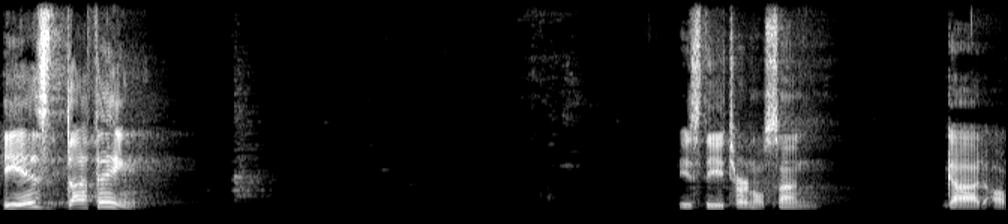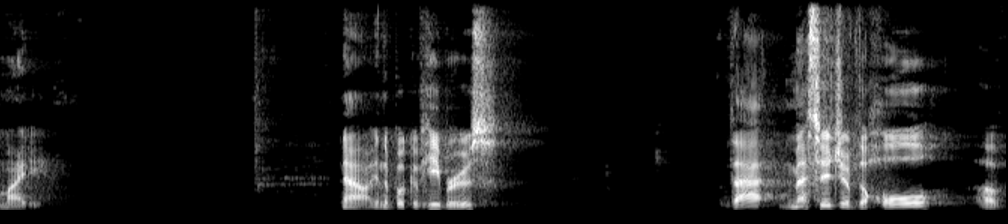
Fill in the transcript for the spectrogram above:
He is the thing. He's the eternal Son, God Almighty. Now, in the book of Hebrews, that message of the whole of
